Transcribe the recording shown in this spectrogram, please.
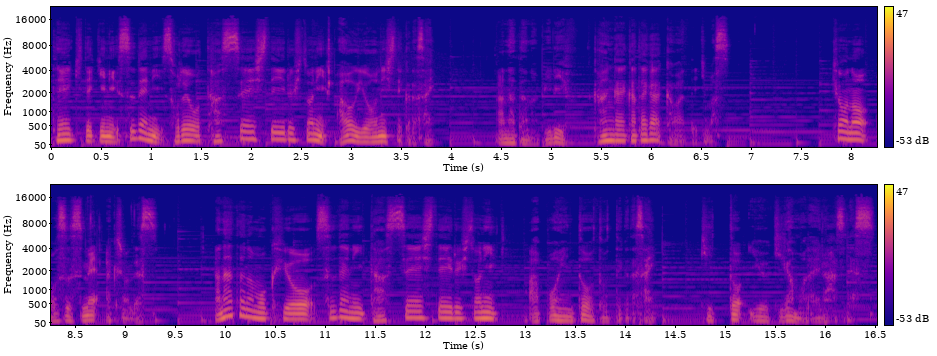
定期的にすでにそれを達成している人に会うようにしてください。あなたのビリーフ、考え方が変わっていきます。今日のおすすめアクションです。あなたの目標をすでに達成している人にアポイントを取ってください。きっと勇気がもらえるはずです。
